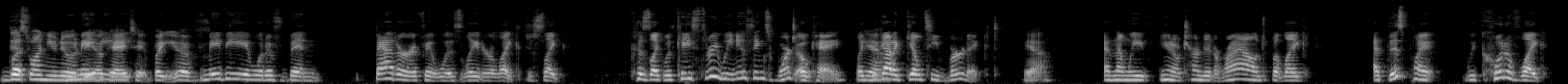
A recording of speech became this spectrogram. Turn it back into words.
this But one you knew it'd maybe- be okay too, but you have, maybe it would have been better if it was later like just like because like with case three we knew things weren't okay like Yeah. we got a guilty verdict yeah. and then we you know turned it around but like at this point we could have like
